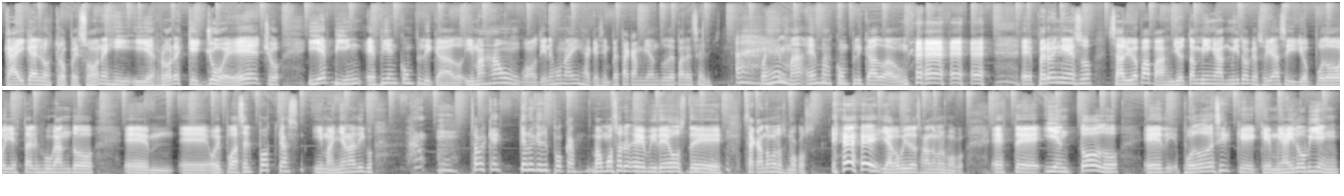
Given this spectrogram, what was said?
caiga en los tropezones y, y errores que yo he hecho. Y es bien, es bien complicado. Y más aún cuando tienes una hija que siempre está cambiando de parecer. Pues es más, es más complicado aún. Eh, pero en eso salió a papá. Yo también admito que soy así. Yo puedo hoy estar jugando, eh, eh, hoy puedo hacer podcast y mañana digo, ¿sabes qué? Ya no quiero hacer podcast. Vamos a hacer eh, videos de sacándome los mocos. y hago videos sacándome los mocos. Este, y en todo, eh, puedo decir que, que me ha ido bien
